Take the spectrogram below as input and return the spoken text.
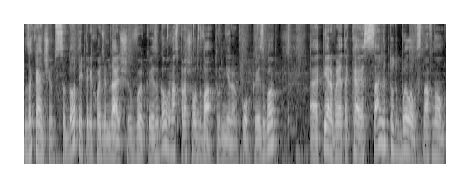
заканчиваем с Dota и переходим дальше в CSGO. У нас прошло два турнира по CSGO. Э, первый это CS Summit. Тут было в основном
